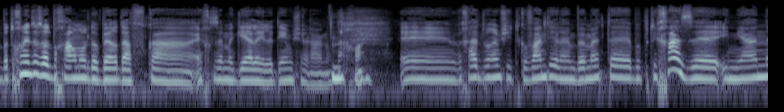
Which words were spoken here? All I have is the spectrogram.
בתוכנית הזאת בחרנו לדבר דווקא איך זה מגיע לילדים שלנו. נכון. אה, ואחד הדברים שהתכוונתי אליהם באמת בפתיחה זה עניין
